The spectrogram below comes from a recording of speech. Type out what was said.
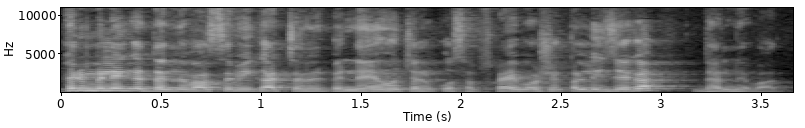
फिर मिलेंगे धन्यवाद सभी का। चैनल पर नए हो, चैनल को सब्सक्राइब अवश्य कर लीजिएगा। धन्यवाद।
